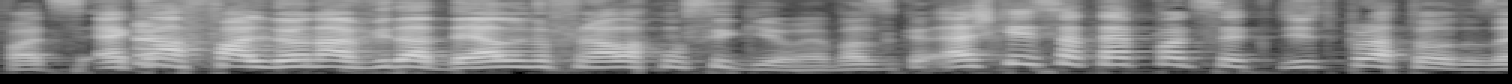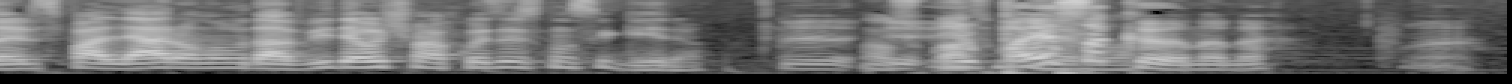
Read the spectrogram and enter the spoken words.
pode ser. É que ela falhou na vida dela e no final ela conseguiu. É basic... Acho que isso até pode ser dito pra todos. Né? Eles falharam ao longo da vida e a última coisa eles conseguiram. É, e, e quatro o pai é morreram lá. sacana, né? É,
